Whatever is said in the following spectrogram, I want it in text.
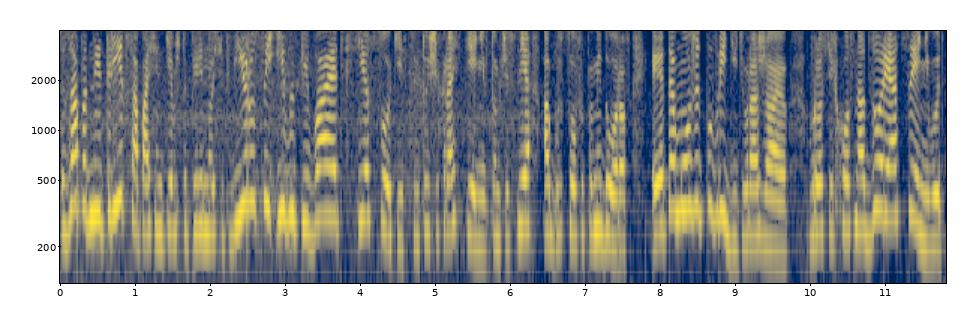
Западный трипс опасен тем, что переносит вирусы и выпивает все соки из цветущих растений, в том числе огурцов и помидоров. Это может повредить урожаю. В Россельхознадзоре оценивают,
